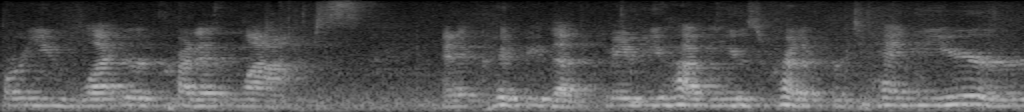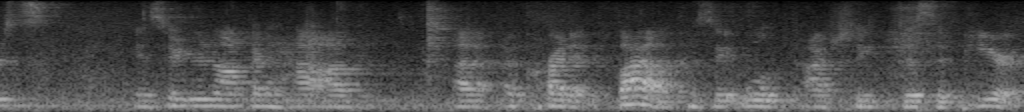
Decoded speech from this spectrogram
or you've let your credit lapse. And it could be that maybe you haven't used credit for 10 years and so you're not going to have a, a credit file because it will actually disappear.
